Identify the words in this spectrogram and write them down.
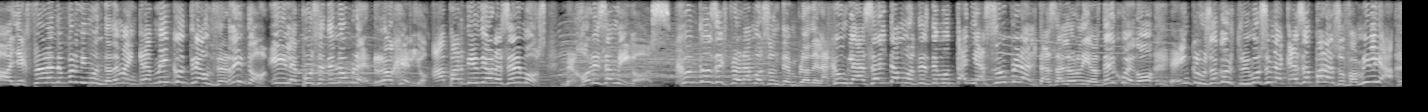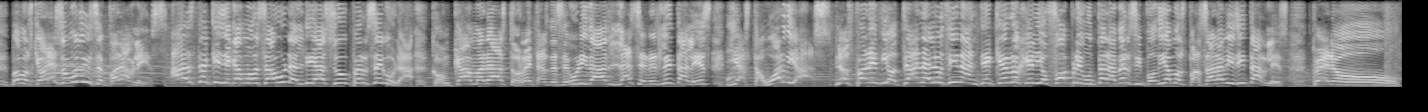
Hoy explorando por mi mundo de Minecraft me encontré a un cerdito y le puse de nombre Rogelio. A partir de ahora seremos mejores amigos. Juntos exploramos un templo de la jungla, saltamos desde montañas súper altas a los ríos del juego e incluso construimos una casa para su familia. Vamos que ahora somos inseparables. Hasta que llegamos a una aldea súper segura, con cámaras, torretas de seguridad, láseres letales y hasta guardias. Nos pareció tan alucinante que Rogelio fue a preguntar a ver si podíamos pasar a visitarles. Pero...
